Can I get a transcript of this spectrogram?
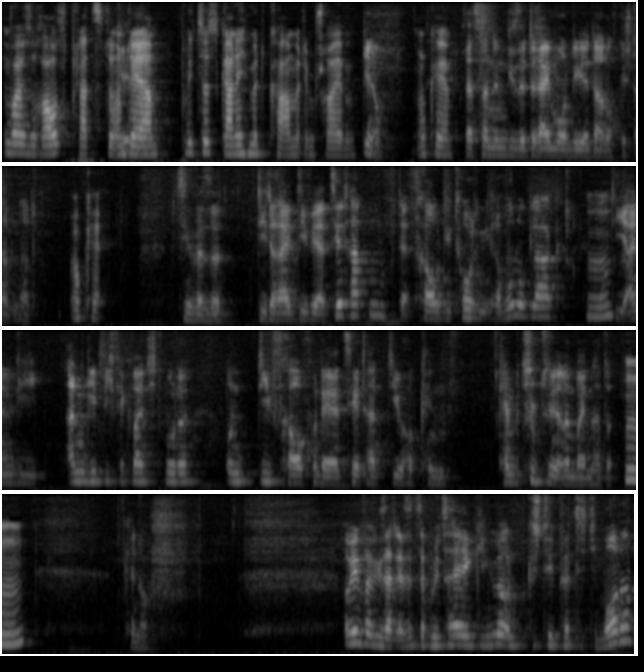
Weil er so rausplatzte und Genau. der Polizist gar nicht mitkam mit dem Schreiben. Genau. Okay, Das waren dann diese drei Morde, die er da noch gestanden hat. okay. Beziehungsweise die drei, die wir erzählt hatten. Der Frau, die tot in ihrer Wohnung lag. Die eine, die angeblich vergewaltigt wurde. Und die Frau, von der er erzählt hat, die überhaupt keinen, keinen Bezug zu den anderen beiden hatte. Genau. Auf jeden Fall, wie gesagt, er sitzt der Polizei gegenüber und gesteht plötzlich die Morde.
